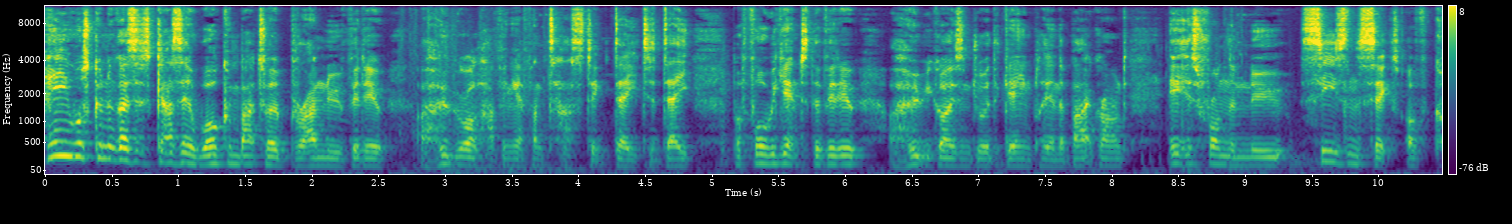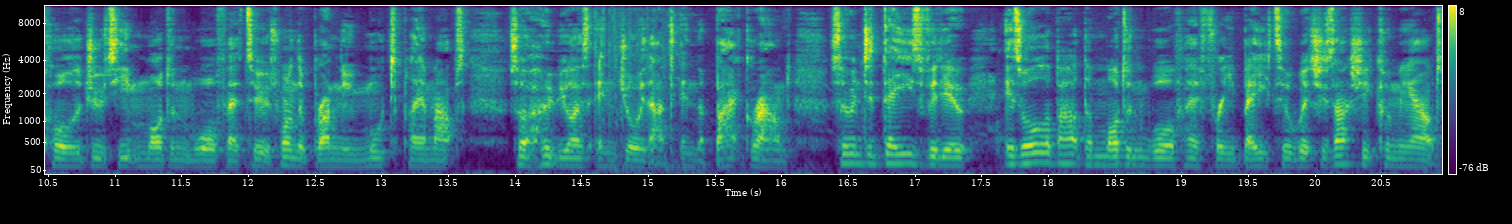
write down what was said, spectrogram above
Hey, what's going on guys, it's Gaz here, welcome back to a brand new video. I hope you're all having a fantastic day today. Before we get into the video, I hope you guys enjoyed the gameplay in the background. It is from the new Season 6 of Call of Duty Modern Warfare 2. It's one of the brand new multiplayer maps, so I hope you guys enjoy that in the background. So in today's video is all about the Modern Warfare 3 beta, which is actually coming out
